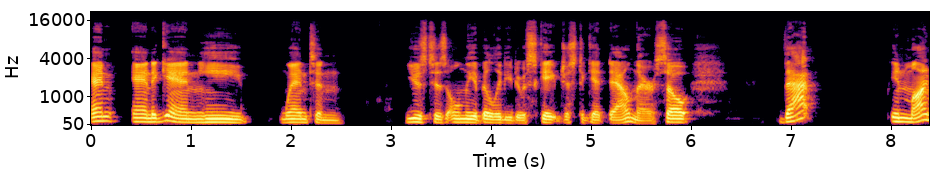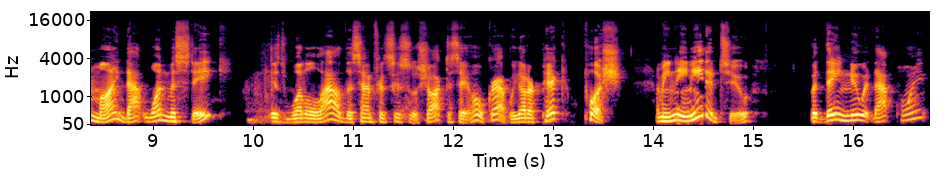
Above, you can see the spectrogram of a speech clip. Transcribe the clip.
And and again, he went and used his only ability to escape just to get down there. So that in my mind, that one mistake is what allowed the San Francisco Shock to say, "Oh crap, we got our pick, push." I mean, they needed to, but they knew at that point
